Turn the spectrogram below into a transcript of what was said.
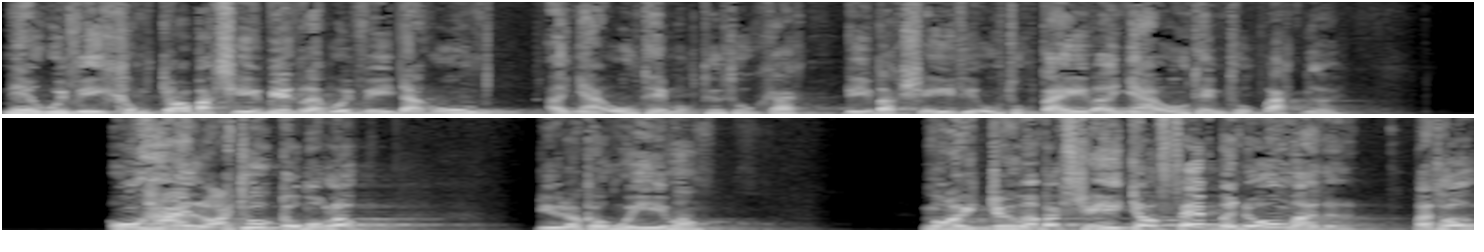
Nếu quý vị không cho bác sĩ biết là quý vị đang uống, ở nhà uống thêm một thứ thuốc khác, đi bác sĩ thì uống thuốc tây và ở nhà uống thêm thuốc bắc nữa. Uống hai loại thuốc cùng một lúc. Điều đó có nguy hiểm không? Ngoại trừ mà bác sĩ cho phép mình uống mà mà thôi.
